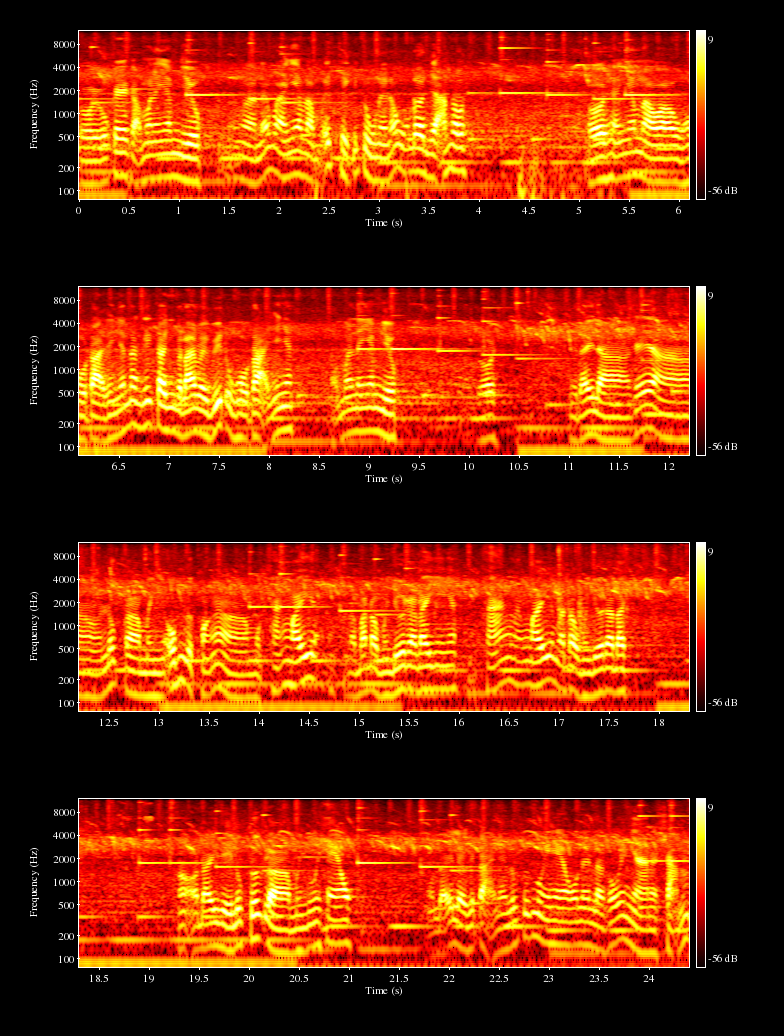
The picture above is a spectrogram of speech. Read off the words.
Rồi, ok, cảm ơn anh em nhiều. Nhưng mà nếu mà anh em làm ít thì cái chuồng này nó cũng đơn giản thôi. Rồi, anh em nào ủng hộ trại thì nhấn đăng ký kênh và like bài viết ủng hộ trại nhé nha. Cảm ơn anh em nhiều. Rồi thì đây là cái à, lúc à, mình ốm được khoảng à, một tháng mấy là bắt đầu mình đưa ra đây nha tháng tháng mấy bắt đầu mình đưa ra đây. Đó, ở đây thì lúc trước là mình nuôi heo. Còn đấy là cái tại này lúc trước nuôi heo nên là có cái nhà này sẵn.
